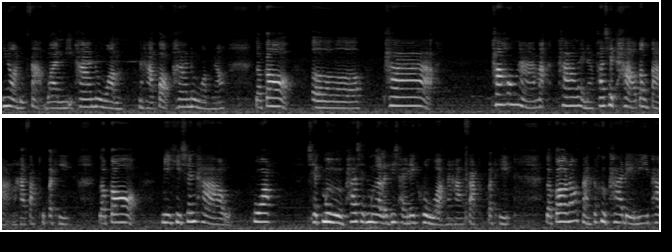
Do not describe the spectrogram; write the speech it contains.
ที่นอนทุกสามวัน มีผ้านวมนะคะ ปอกผ้านวมเนาะ แล้วก็เออผ้า ผ้าห้องน้ำอะผ้าอะไรนะ ผ้าเช็ดเท้าต่างๆนะคะ ซักทุกอาทิตย์ แล้วก็มีคิ t เช่นทาวพวกเช็ดมือ ผ้าเช็ดมืออะไรที่ใช้ในครัวนะคะ ซักทุกอาทิตย์ แล้วก็นอกจากนั้นก็คือผ้าเดลี่ ผ้า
